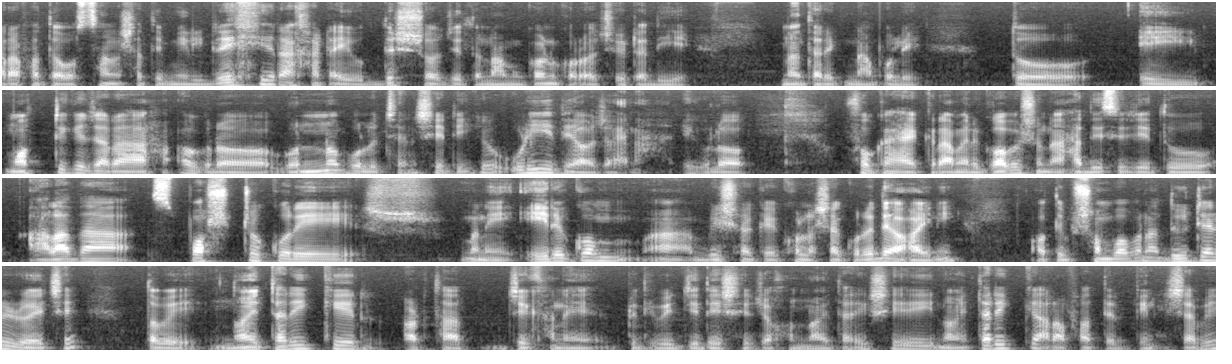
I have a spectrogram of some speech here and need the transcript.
আরাফাতে অবস্থানের সাথে মিল রেখে রাখাটাই উদ্দেশ্য, যেহেতু নামকরণ করা হয়েছে ওইটা দিয়ে নয় তারিখ না বলে, তো এই মতটিকে যারা অগ্রগণ্য বলেছেন, সেটিকে উড়িয়ে দেওয়া যায় না। এগুলো ফোকাহ একরামের গবেষণা, হাদিসে যেহেতু আলাদা স্পষ্ট করে মানে এরকম বিষয়কে খোলাসা করে দেওয়া হয়নি। অতএব সম্ভাবনা দুইটারই রয়েছে। তবে নয় তারিখের অর্থাৎ যেখানে পৃথিবীর যে দেশে যখন নয় তারিখ, সেই নয় তারিখকে আরাফাতের দিন হিসাবে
